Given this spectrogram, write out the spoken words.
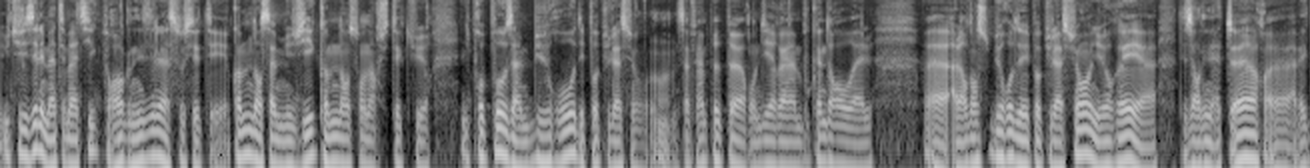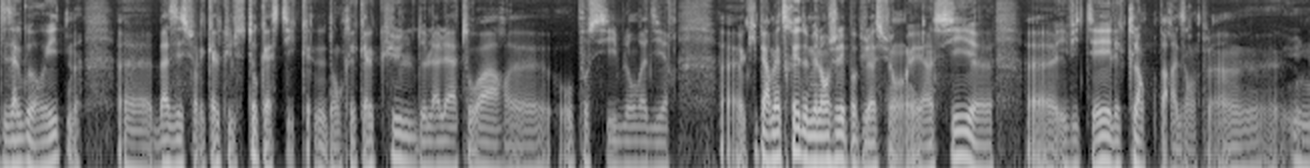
utiliser les mathématiques pour organiser la société, comme dans sa musique, comme dans son architecture. Il propose un bureau des populations. Ça fait un peu peur, on dirait un bouquin d'Orwell. Euh, alors dans ce bureau des populations, il y aurait euh, des ordinateurs euh, avec des algorithmes basés sur les calculs stochastiques, donc les calculs de l'aléatoire au possible, on va dire, qui permettraient de mélanger les populations et ainsi éviter les clans, par exemple. Hein.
